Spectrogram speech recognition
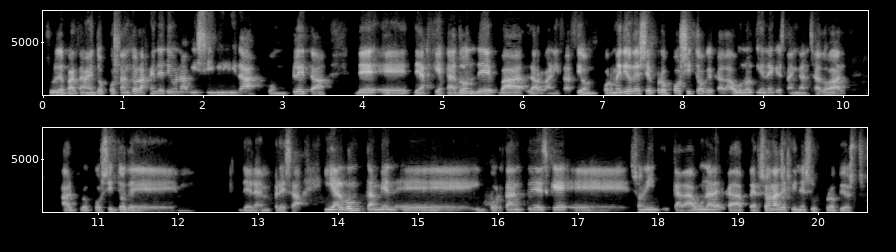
sus departamentos. Por tanto, la gente tiene una visibilidad completa de, eh, hacia dónde va la organización, por medio de ese propósito que cada uno tiene que está enganchado al, propósito de, la empresa. Y algo también eh, importante es que eh, son cada una, cada persona define sus propios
